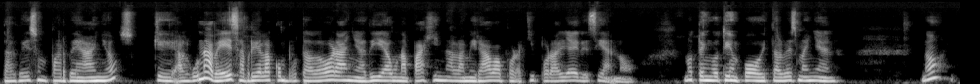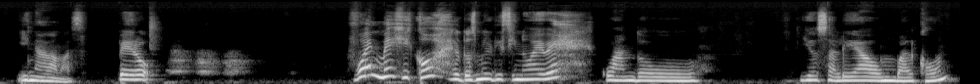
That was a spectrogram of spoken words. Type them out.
tal vez un par de años, que alguna vez abría la computadora, añadía una página, la miraba por aquí, por allá y decía, no, no tengo tiempo hoy, tal vez mañana, ¿no? Y nada más. Pero fue en México el 2019 cuando yo salí a un balcón,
